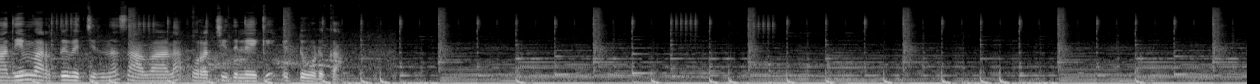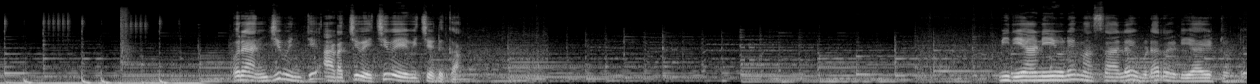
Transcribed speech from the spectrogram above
ആദ്യം വറുത്ത് വെച്ചിരുന്ന സവാള കുറച്ച് ഇതിലേക്ക് ഇട്ട് കൊടുക്കാം. ഒരു അഞ്ച് മിനിറ്റ് അടച്ചു വെച്ച് വേവിച്ചെടുക്കാം. ബിരിയാണിയുടെ മസാല ഇവിടെ റെഡിയായിട്ടുണ്ട്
